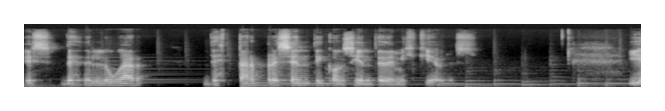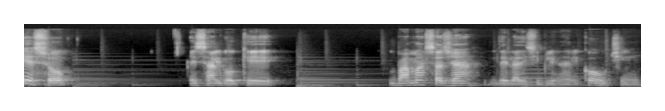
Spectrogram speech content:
es desde el lugar de estar presente y consciente de mis quiebres. Y eso es algo que va más allá de la disciplina del coaching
